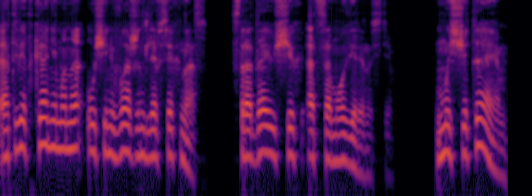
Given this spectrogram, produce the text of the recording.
ответ Канемана очень важен для всех нас, страдающих от самоуверенности. Мы считаем,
